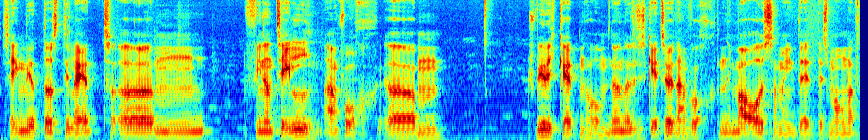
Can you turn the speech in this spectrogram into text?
sehen wir, dass die Leute ähm, finanziell einfach ähm, Schwierigkeiten haben. Ne? Also es geht sich halt einfach nicht mehr aus am Ende des Monats.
